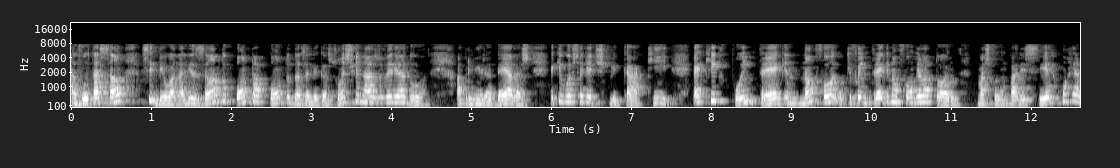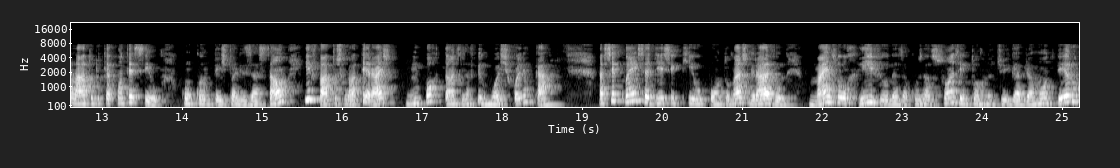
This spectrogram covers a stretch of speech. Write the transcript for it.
A votação se deu analisando ponto a ponto das alegações finais do vereador. A primeira delas é que gostaria de explicar aqui é que foi entregue não foi o que foi entregue não foi um relatório, mas foi um parecer com relato do que aconteceu, com contextualização e fatos laterais importantes, afirmou Escolencar. Na sequência, disse que o ponto mais grave, mais horrível das acusações em torno de Gabriel Monteiro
